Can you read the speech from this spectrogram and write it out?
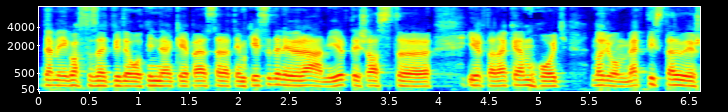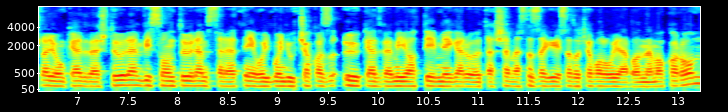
de még azt az egy videót mindenképp el szeretném készíteni, ő rám írt, és azt írta nekem, hogy nagyon megtisztelő és nagyon kedves tőlem, viszont ő nem szeretné, hogy mondjuk csak az ő kedve miatt én még erőltessem ezt az egészet, hogyha valójában nem akarom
